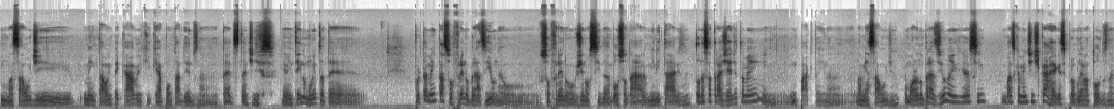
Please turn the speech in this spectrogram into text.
uma saúde mental impecável que quer apontar dedos, né? Até distante disso. Eu entendo muito até por também estar tá sofrendo o Brasil, né, o, sofrendo o genocida Bolsonaro, militares, né, toda essa tragédia também impacta aí na, na minha saúde. Né. Eu moro no Brasil, né, e assim basicamente a gente carrega esse problema todos, né?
